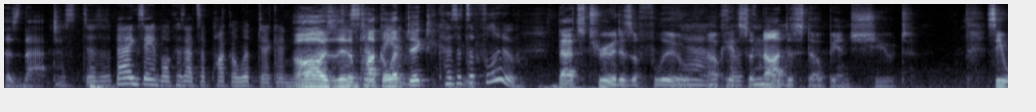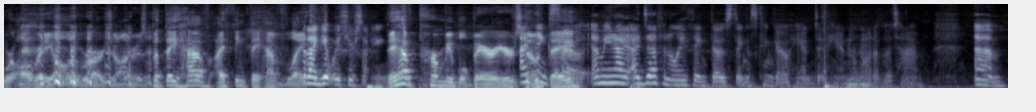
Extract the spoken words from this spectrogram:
as that. This is a bad example because that's apocalyptic and Oh, is it apocalyptic? Because it's a flu. That's true. It is a flu. Yeah, okay, so so not dystopian. Shoot. See, we're already all over our genres, but they have. I think they have like But I get what you're saying. they have permeable barriers, don't I think they? so. I mean, I, I definitely think those things can go hand in hand Mm-hmm. a lot of the time. Um,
